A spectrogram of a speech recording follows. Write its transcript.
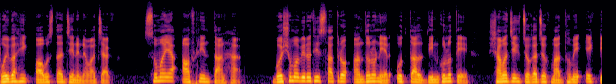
বৈবাহিক অবস্থা জেনে নেওয়া যাক। সুমাইয়া আফরিন তানহা, বৈষম্যবিরোধী ছাত্র আন্দোলনের উত্তাল দিনগুলোতে সামাজিক যোগাযোগ মাধ্যমে একটি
